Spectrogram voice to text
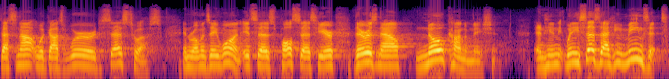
That's not what God's word says to us. In Romans 8 1, it says, Paul says here, there is now no condemnation. And he, when he says that, he means it.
